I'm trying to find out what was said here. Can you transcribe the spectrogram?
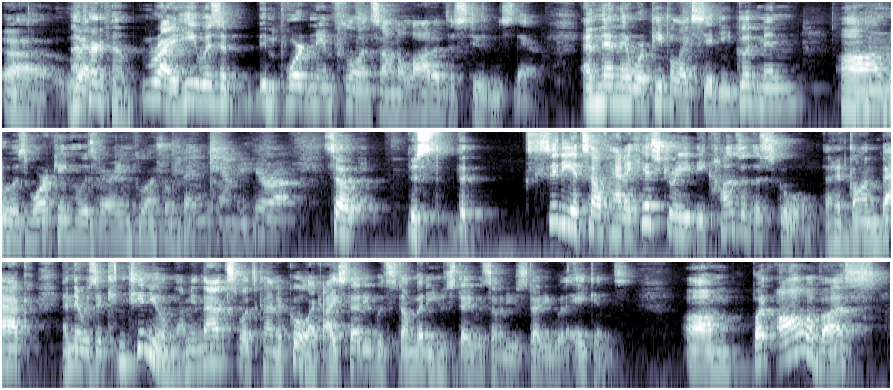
Uh, I've had- heard of him. Right. He was an important influence on a lot of the students there. And then there were people like Sidney Goodman, uh, who was working, who was very influential, Ben Kamihira. So this, the city itself had a history because of the school that had gone back, and there was a continuum. I mean, that's what's kind of cool. Like I studied with somebody who studied with somebody who studied with Eakins. Um, but all of us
